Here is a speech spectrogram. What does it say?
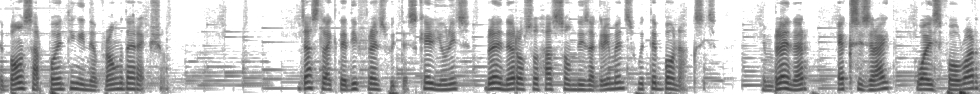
The bones are pointing in the wrong direction. Just like the difference with the scale units, Blender also has some disagreements with the bone axis. In Blender, X is right, Y is forward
